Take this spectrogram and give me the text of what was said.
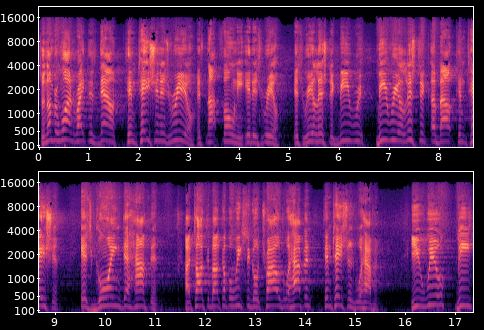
So, number one, write this down. Temptation is real. It's not phony, it is real. It's realistic. Be, re- be realistic about temptation. It's going to happen. I talked about a couple weeks ago trials will happen, temptations will happen. You will be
